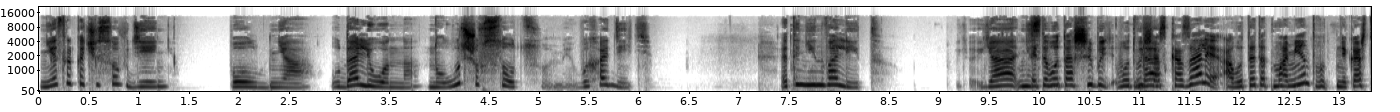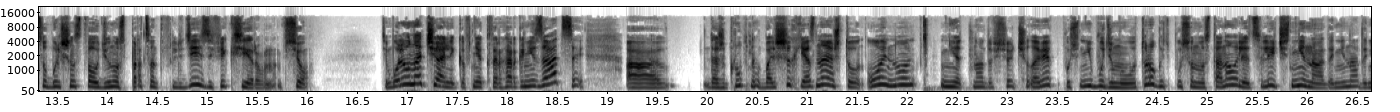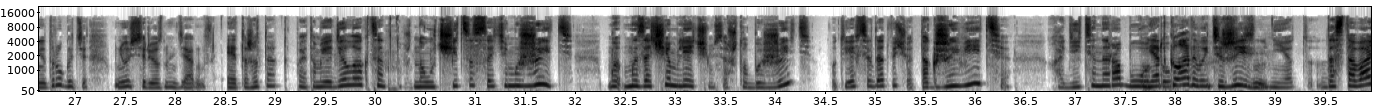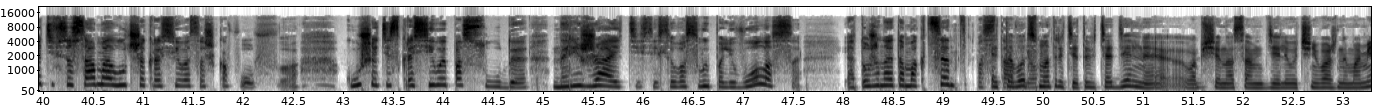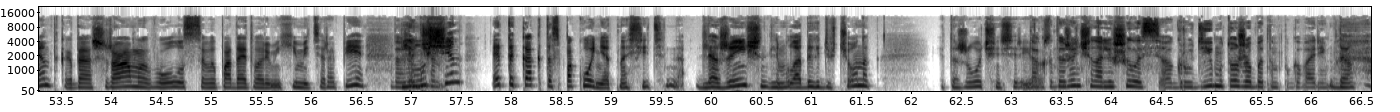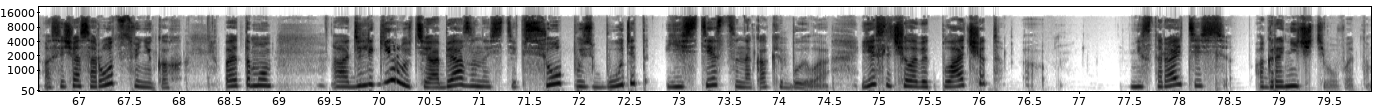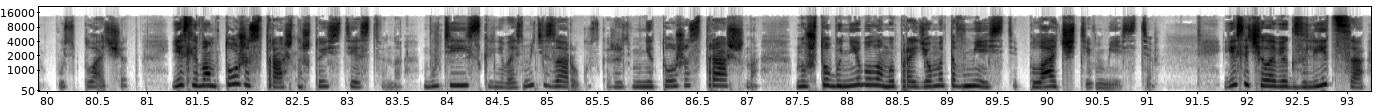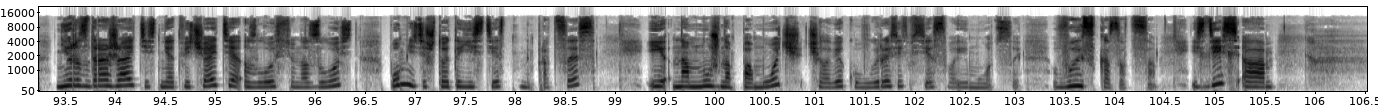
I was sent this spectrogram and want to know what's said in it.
Несколько часов в день, полдня, удаленно, но лучше в социуме, выходить. Это не инвалид. Я не... Это вот ошибок, вот вы да. сейчас сказали, а вот этот момент, вот мне кажется, у большинства, у 90% людей зафиксировано. Все. Тем более у начальников некоторых организаций, а, даже крупных, больших, я знаю, что, ой, ну, нет, надо все, человек, пусть не будем его трогать, пусть он восстанавливается, лечится, не надо, не надо, не трогайте, у него серьезный диагноз. Это же так. Поэтому я делаю акцент, что научиться с этим жить. Мы, мы зачем лечимся? Чтобы жить? Вот я всегда отвечаю, так живите ходите на работу. Не откладывайте жизнь. Нет. Доставайте все самое лучшее, красивое со шкафов. Кушайте с красивой посуды. Наряжайтесь. Если у вас выпали волосы, я тоже на этом акцент поставлю. Это вот, смотрите, это ведь отдельный э, вообще на самом деле очень важный момент, когда шрамы, волосы выпадают во время химиотерапии. Да, Для женщин... мужчин это как-то спокойнее относительно. Для женщин, для молодых девчонок это же очень серьезно. Да, когда женщина лишилась э, груди, мы тоже об этом поговорим. Да. А сейчас о родственниках. Поэтому а, делегируйте обязанности, все пусть будет естественно, как и было. Если человек плачет, не старайтесь ограничить его в этом, пусть плачет. Если вам тоже страшно, что естественно, будьте искренни, возьмите за руку, скажите, мне тоже страшно, но что бы ни было, мы пройдем это вместе, плачьте вместе. Если человек злится, не раздражайтесь, не отвечайте злостью на злость. Помните, что это естественный процесс, и нам нужно помочь человеку выразить все свои эмоции, высказаться. И здесь а,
